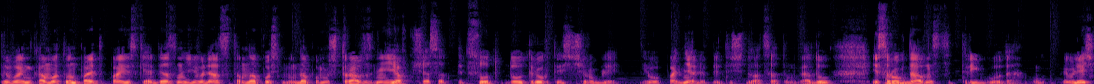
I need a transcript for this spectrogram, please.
в военкомат, он по этой повестке обязан являться. Там, напомню, напомню, штраф за неявку сейчас от 500 до 3000 рублей. Его подняли в 2020 году. И срок давности 3 года могут привлечь.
